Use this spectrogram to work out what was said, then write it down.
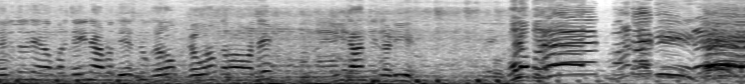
ચરિત્ર છે, એના ઉપર જઈને આપણે દેશનું ગૌરવ ગૌરવ કરવા માટે જાનથી લડીએ. બોલો, ભારત માતા કી જય!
